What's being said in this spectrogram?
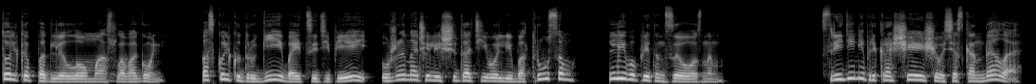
только подлило масло в огонь, поскольку другие бойцы TPA уже начали считать его либо трусом, либо претенциозным. Среди непрекращающегося скандала,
